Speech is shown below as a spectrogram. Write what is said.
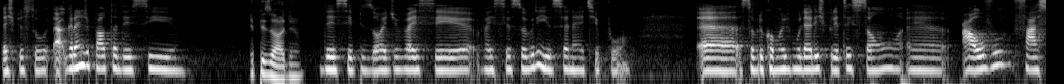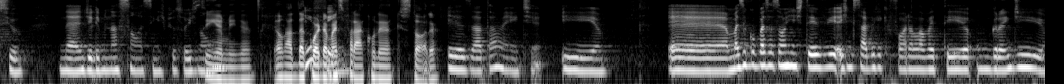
das pessoas. A grande pauta desse, Episódio. desse episódio vai ser, vai ser sobre isso, né? Tipo, é, sobre como as mulheres pretas são é, alvo fácil, né? De eliminação, assim, as pessoas não. Sim, amiga. É o lado da corda Enfim. mais fraco, né? Que história. Exatamente. E é, mas em compensação a gente teve, a gente sabe que aqui fora ela vai ter um grande,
